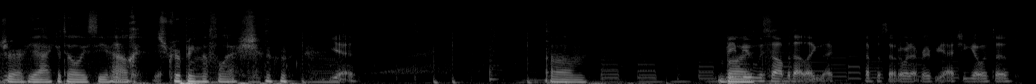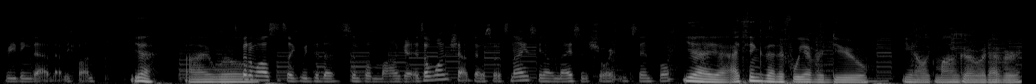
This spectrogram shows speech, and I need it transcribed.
sure yeah i could totally see how Yeah. stripping the flesh Yeah. um Maybe but we'll talk about that like next episode or whatever. If you actually go into reading that, that'd be fun. yeah i will It's been a while since like we did a simple manga. It's a one shot though, so it's nice, you know, nice and short and simple. Yeah, yeah. I think that if we ever do, you know, like manga or whatever,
